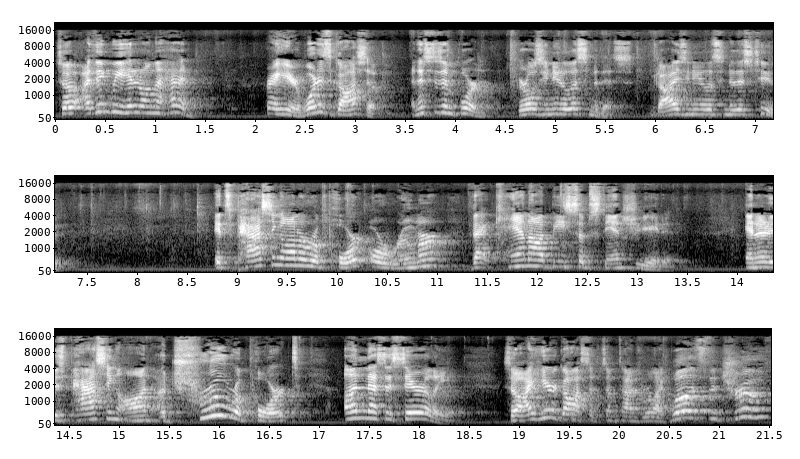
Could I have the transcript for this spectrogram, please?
So I think we hit it on the head right here. What is gossip? And this is important. Girls, you need to listen to this. Guys, you need to listen to this too. It's passing on a report or rumor that cannot be substantiated. And it is passing on a true report unnecessarily. So I hear gossip sometimes. We're like, well, it's the truth.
